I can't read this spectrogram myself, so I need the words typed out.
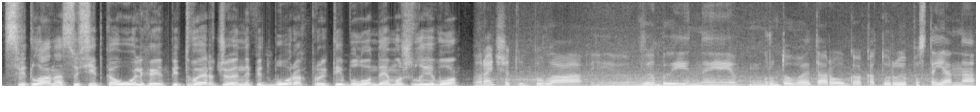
Світлана, сусідка Ольги, підтверджує, на підборах пройти було неможливо. Раньше тут была и выбоины, грунтовая дорога, которую постоянно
